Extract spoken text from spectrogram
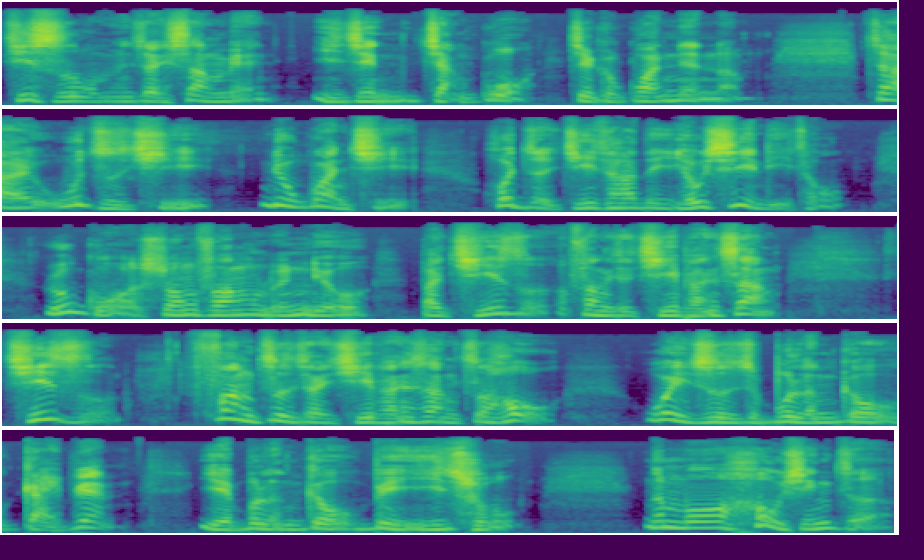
其实我们在上面已经讲过这个观念了。在五子棋、六冠棋或者其他的游戏里头，如果双方轮流把棋子放在棋盘上，棋子放置在棋盘上之后，位置就不能够改变，也不能够被移除。那么后行者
